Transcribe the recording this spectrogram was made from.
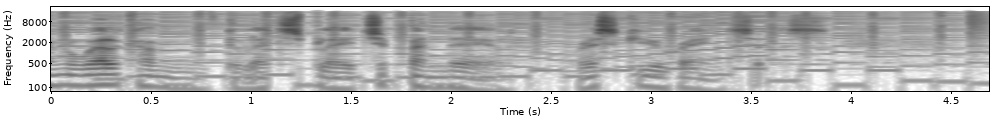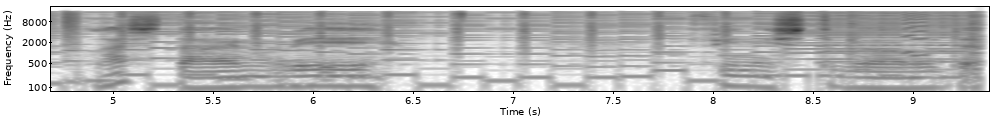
and welcome to Let's Play Chip and Dale Rescue Rangers. Last time we finished world uh,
